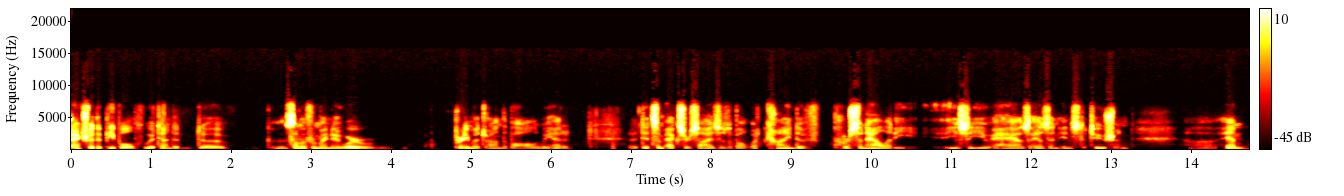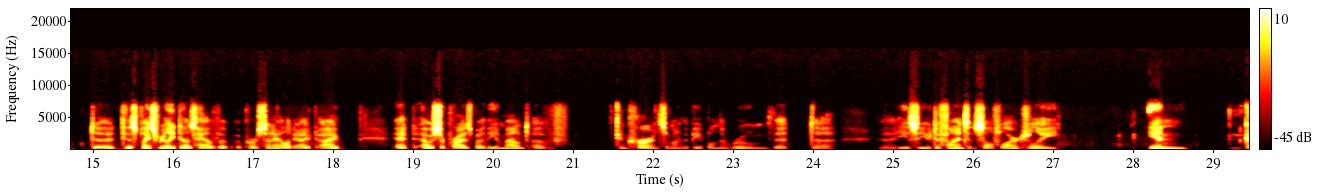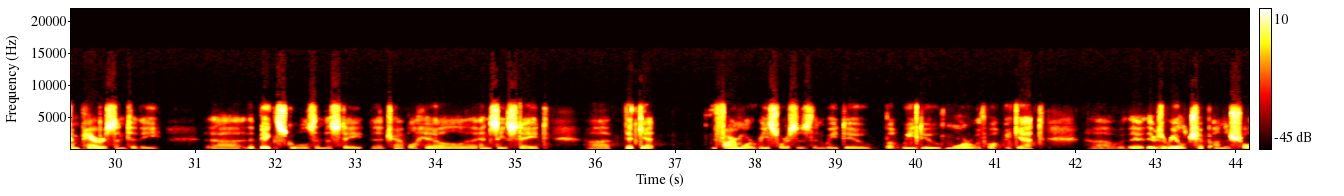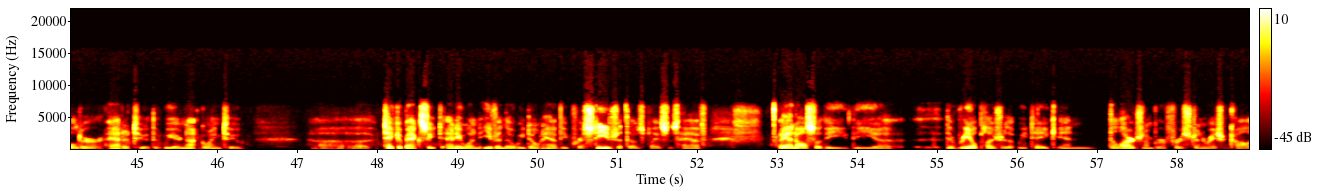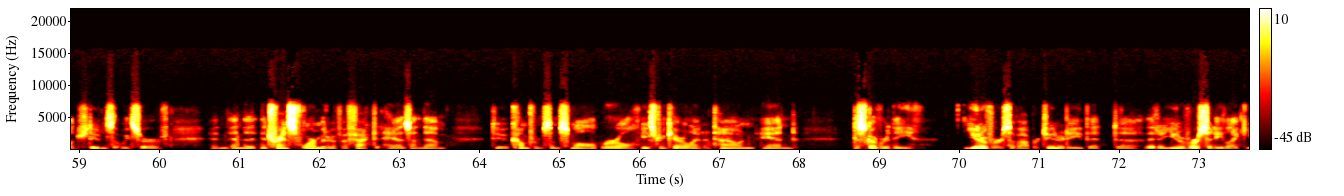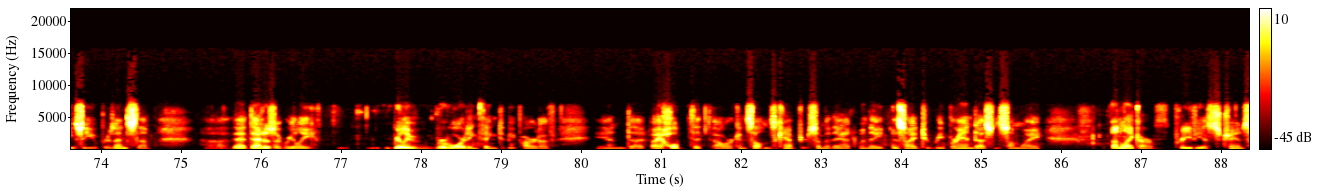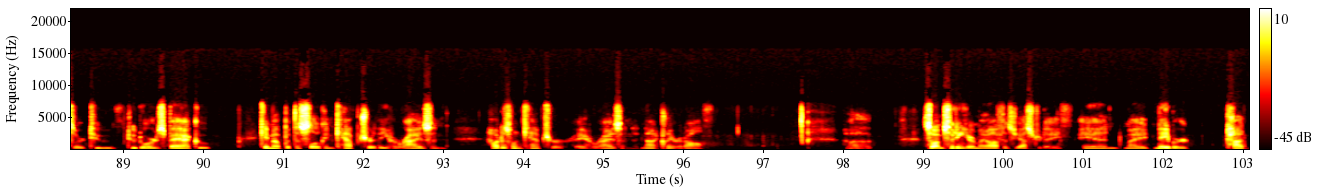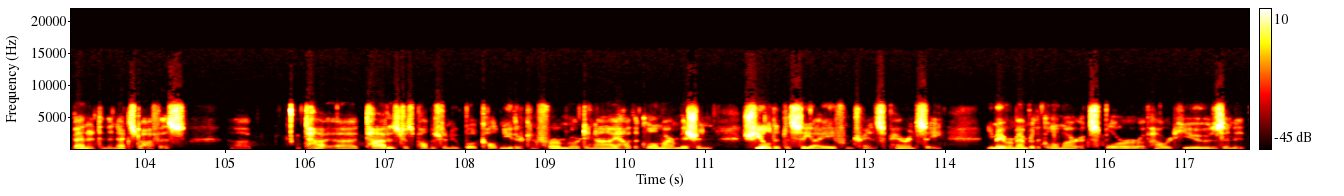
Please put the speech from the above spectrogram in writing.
actually, the people who attended, uh, some of whom I knew, were pretty much on the ball, and we had a, uh, did some exercises about what kind of personality ECU has as an institution. Uh, and uh, this place really does have a, a personality. I, I, at, I was surprised by the amount of concurrence among the people in the room that uh, uh ECU defines itself largely in comparison to the uh, the big schools in the state, the Chapel Hill, NC State, uh, that get far more resources than we do, but we do more with what we get. Uh, there's a real chip on the shoulder attitude that we are not going to uh, take a backseat to anyone, even though we don't have the prestige that those places have, and also the the uh, the real pleasure that we take in the large number of first generation college students that we serve, and and the, the transformative effect it has on them to come from some small rural Eastern Carolina town and discover the universe of opportunity that uh, that a university like ECU presents them. Uh, that that is a really really rewarding thing to be part of, and uh, I hope that our consultants capture some of that when they decide to rebrand us in some way. Unlike our previous chancellor two two doors back, who came up with the slogan "Capture the Horizon." How does one capture a horizon? Not clear at all. Uh, so I'm sitting here in my office yesterday, and my neighbor, Todd Bennett, in the next office, uh, Todd, uh, Todd, has just published a new book called Neither Confirm Nor Deny How the Glomar Mission Shielded the CIA from Transparency. You may remember the Glomar Explorer of Howard Hughes, and it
